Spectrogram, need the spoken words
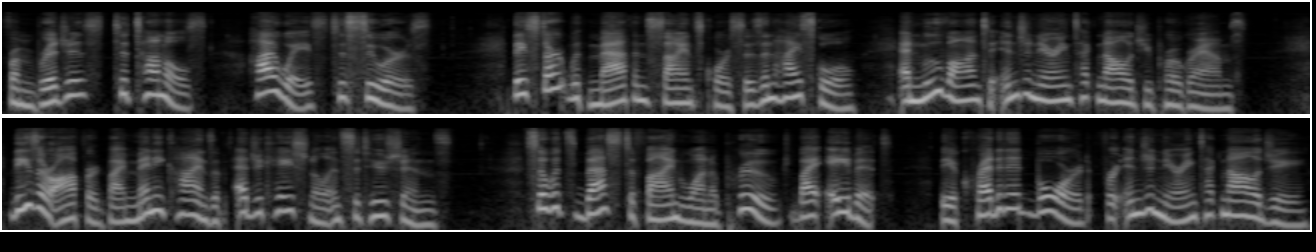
from bridges to tunnels, highways to sewers. They start with math and science courses in high school and move on to engineering technology programs. These are offered by many kinds of educational institutions. So it's best to find one approved by ABET, the Accredited Board for Engineering Technology.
